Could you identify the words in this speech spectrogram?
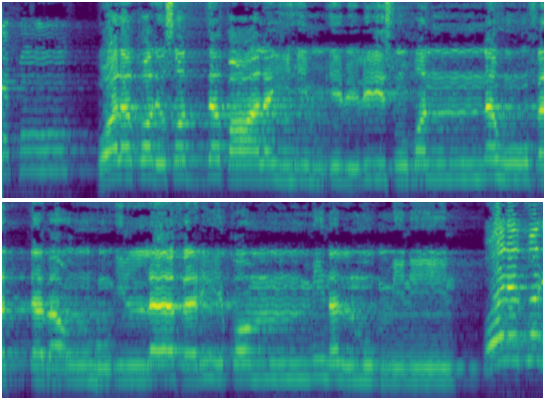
شكور ولقد صدق عليهم إبليس ظنه فاتبعوه إلا فريقا من المؤمنين. ولقد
